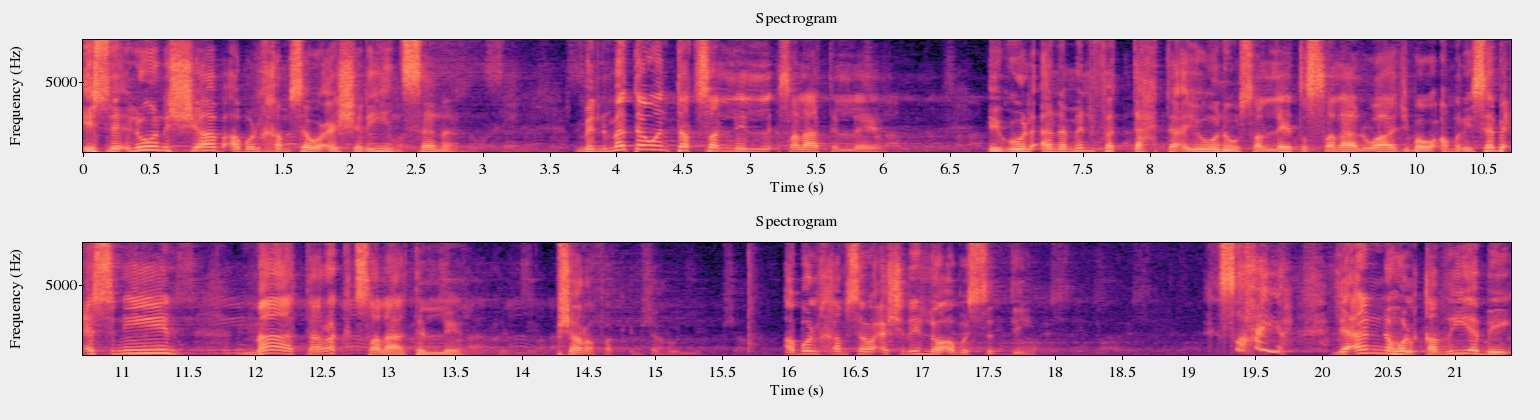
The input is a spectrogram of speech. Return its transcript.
يسألون الشاب أبو الخمسة وعشرين سنة من متى وانت تصلي صلاة الليل؟ يقول أنا من فتحت عيوني وصليت الصلاة الواجبة وعمري سبع سنين ما تركت صلاة الليل. بشرفك انت قول لي. أبو الخمسة وعشرين لو أبو الستين. صحيح لأنه القضية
